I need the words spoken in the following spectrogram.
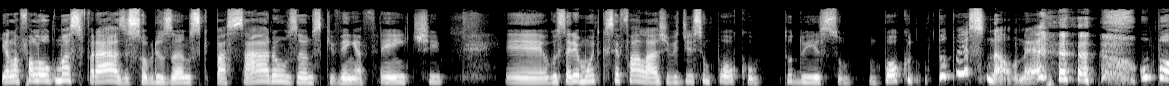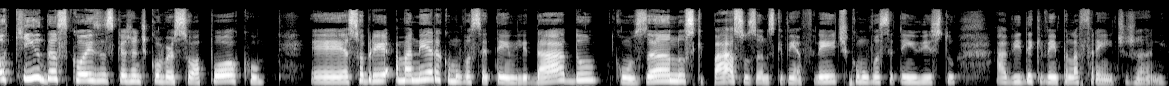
E ela falou algumas frases sobre os anos que passaram, os anos que vêm à frente. É, eu gostaria muito que você falasse, dividisse um pouco tudo isso, um pouco, tudo isso não, né? um pouquinho das coisas que a gente conversou há pouco, é, sobre a maneira como você tem lidado com os anos que passam, os anos que vêm à frente, como você tem visto a vida que vem pela frente, Jane.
